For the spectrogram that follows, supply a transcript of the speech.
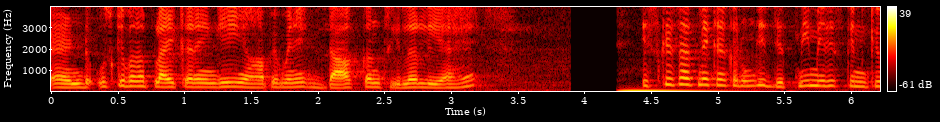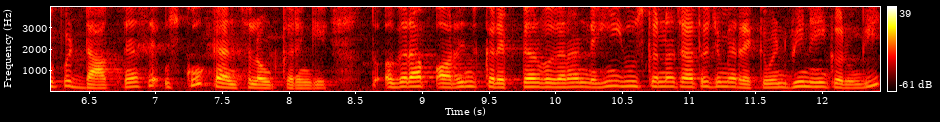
एंड उसके बाद अप्लाई करेंगे, यहाँ पे मैंने एक डार्क कंसीलर लिया है। इसके साथ मैं क्या करूँगी, जितनी मेरी स्किन के ऊपर डार्कनेस है, उसको कैंसिल आउट करेंगे। तो अगर आप ऑरेंज करेक्टर वगैरह नहीं यूज़ करना चाहते हो, जो मैं रेकमेंड भी नहीं करूँगी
